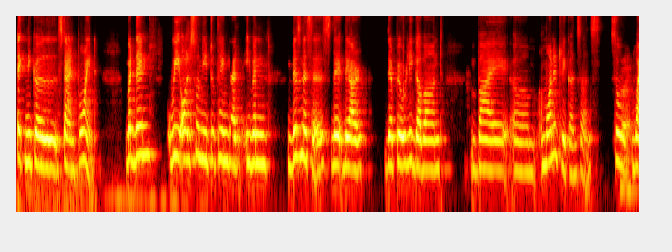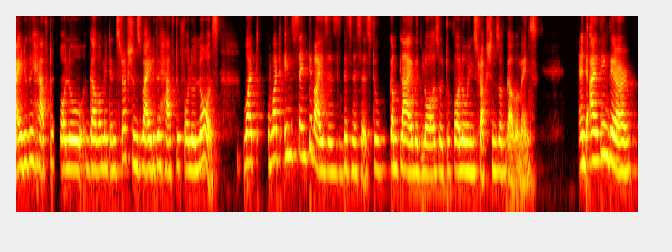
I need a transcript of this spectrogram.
technical standpoint but then we also need to think that even businesses they, they are they're purely governed by um, monetary concerns so right. why do they have to follow government instructions? Why do they have to follow laws? What what incentivizes businesses to comply with laws or to follow instructions of governments? And i think there are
